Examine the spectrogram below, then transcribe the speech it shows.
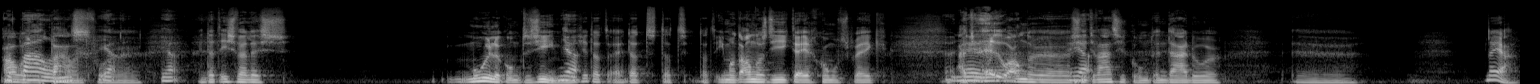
alles Bepalend, bepalend, voor. ja. eh, ja. en dat is wel eens moeilijk om te zien. Ja. Weet je? Dat, eh, dat, dat, dat iemand anders die ik tegenkom of spreek Eh, uit een heel andere ja. situatie komt en daardoor. eh, nou ja,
